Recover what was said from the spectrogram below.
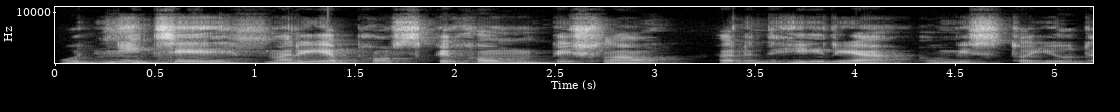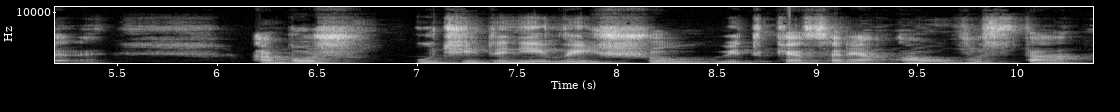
У дні ці Марія поспіхом пішла в передгір'я у місто Юдине, або ж у ті дні вийшов від кесаря Августа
